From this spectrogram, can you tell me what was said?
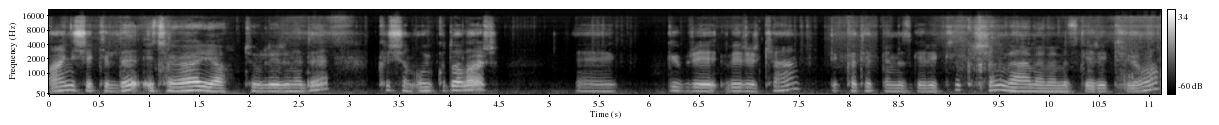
Aynı şekilde Echeveria türlerine de kışın uykudalar. E, gübre verirken dikkat etmemiz gerekiyor. Kışın vermememiz gerekiyor.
